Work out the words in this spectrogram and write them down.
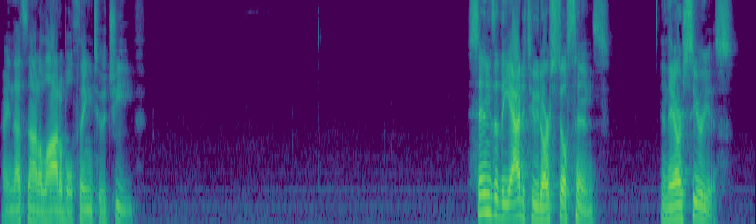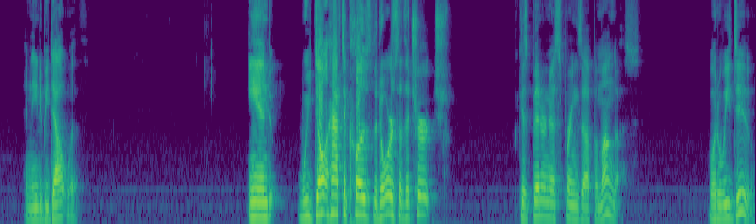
And that's not a laudable thing to achieve. Sins of the attitude are still sins, and they are serious and need to be dealt with. And we don't have to close the doors of the church because bitterness springs up among us. What do we do?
